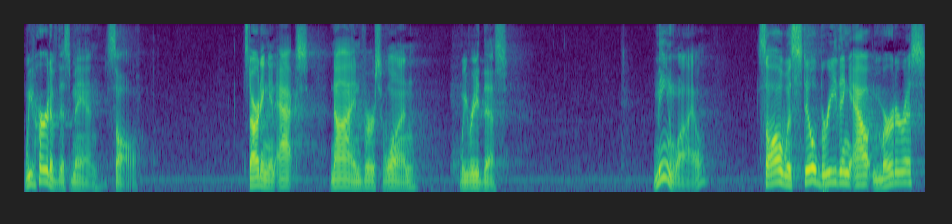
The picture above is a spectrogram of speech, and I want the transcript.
We've heard of this man, Saul. Starting in Acts 9, verse 1, we read this. Meanwhile, Saul was still breathing out murderous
